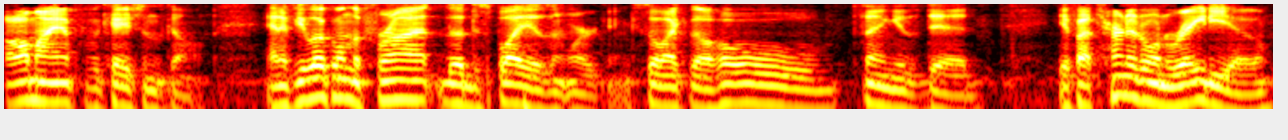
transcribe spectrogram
all my amplification's gone. And if you look on the front, the display isn't working. So like the whole thing is dead. If I turn it on radio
